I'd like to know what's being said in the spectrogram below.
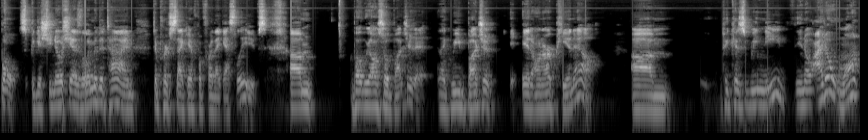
bolts because she knows she has limited time to purchase that gift before that guest leaves. Um, but we also budget it, like we budget it on our P and L, um, because we need. You know, I don't want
